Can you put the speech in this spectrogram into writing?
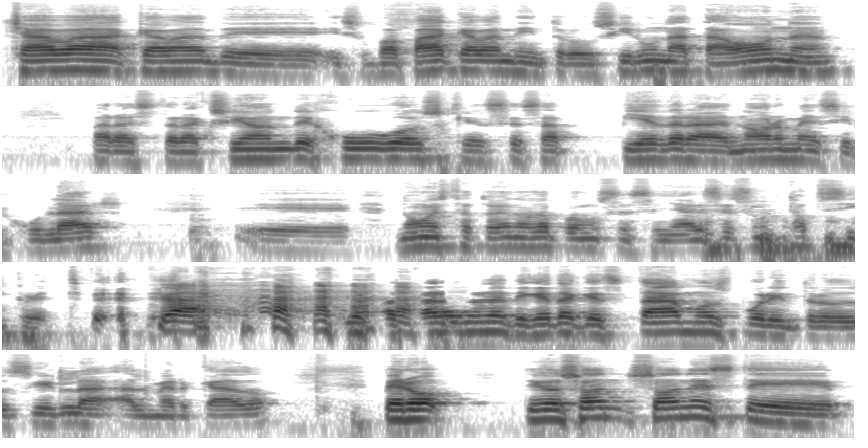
Chava acaba de, y su papá acaban de introducir una taona para extracción de jugos, que es esa piedra enorme circular. Eh, no, esta todavía no la podemos enseñar, ese es un top secret. Le pasaron una etiqueta que estamos por introducirla al mercado. Pero, digo, son, son este,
